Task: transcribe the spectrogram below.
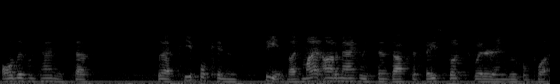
all different kinds of stuff, so that people can see it. Like mine automatically sends off to Facebook, Twitter, and Google Plus.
